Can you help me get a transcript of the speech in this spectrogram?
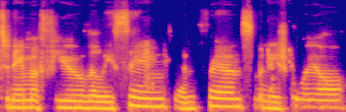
To name a few, Lilly Singh and France, Maneesh Goyal.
